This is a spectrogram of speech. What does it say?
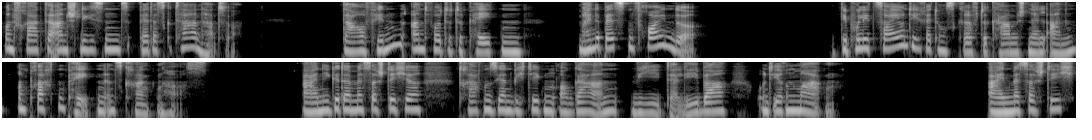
und fragte anschließend, wer das getan hatte. Daraufhin antwortete Peyton Meine besten Freunde. Die Polizei und die Rettungskräfte kamen schnell an und brachten Peyton ins Krankenhaus. Einige der Messerstiche trafen sie an wichtigen Organen wie der Leber und ihren Magen. Ein Messerstich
